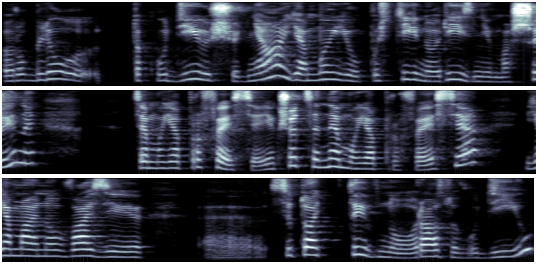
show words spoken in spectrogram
роблю таку дію щодня, я мию постійно різні машини. Це моя професія. Якщо це не моя професія, я маю на увазі е, ситуативну разову дію,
